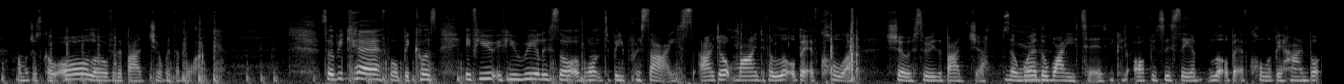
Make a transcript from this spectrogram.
And we'll just go all over the badger with the black. So be careful because if you if you really sort of want to be precise, I don't mind if a little bit of colour shows through the badger. So where the white is, you can obviously see a little bit of colour behind, but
